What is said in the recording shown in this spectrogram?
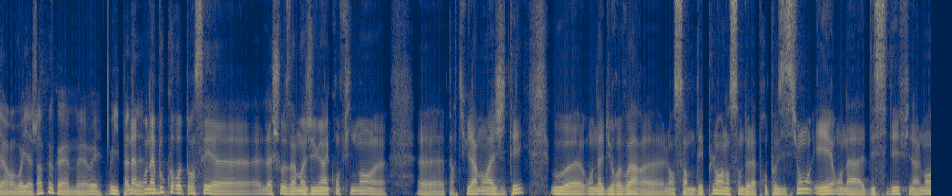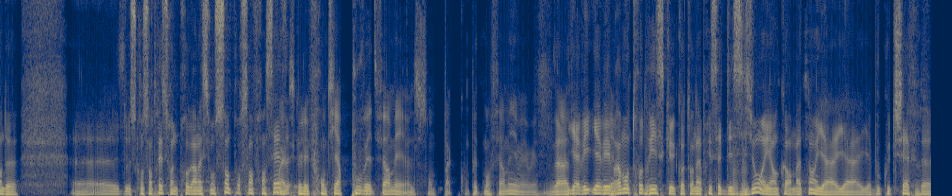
euh, on voyage un peu quand même. euh, Oui, oui, pas On a, de- on a beaucoup repensé euh, la chose. hein. Moi, j'ai eu un confinement euh, euh, particulièrement agité où euh, on a dû revoir euh, l'ensemble des plans, l'ensemble de la proposition, et on a décidé finalement de euh, de se concentrer sur une programmation 100% Ouais, française. parce que les frontières pouvaient être fermées. Elles sont pas complètement fermées, mais oui. il y avait, il y avait Ok. vraiment trop de risques quand on a pris cette décision, et encore maintenant, il y a, il y a, il y a beaucoup de chefs euh,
